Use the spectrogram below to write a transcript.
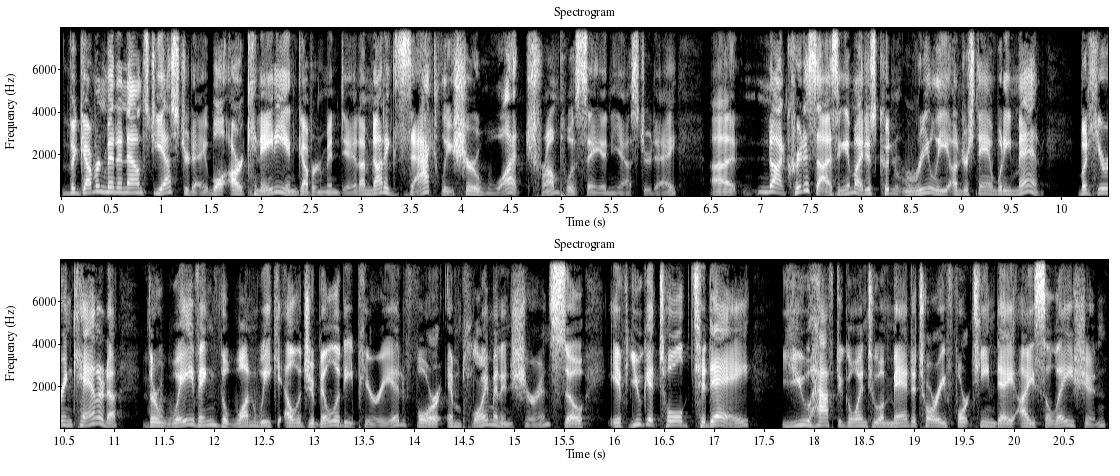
The government announced yesterday, well, our Canadian government did. I'm not exactly sure what Trump was saying yesterday. Uh, not criticizing him, I just couldn't really understand what he meant. But here in Canada, they're waiving the one week eligibility period for employment insurance. So if you get told today you have to go into a mandatory 14 day isolation,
